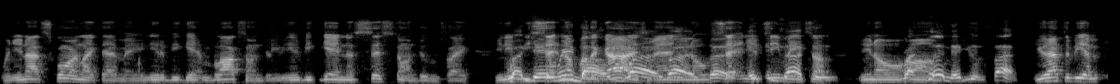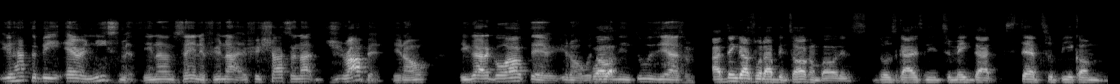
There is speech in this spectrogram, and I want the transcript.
when you're not scoring like that, man, you need to be getting blocks on dudes. You need to be getting assists on dudes. Like you need Right, to be setting up other guys, Right, man. right, you know, setting your E- teammates up. You know, um, you- facts. you have to be a you have to be Aaron Nesmith. You know what I'm saying? If you're not if your shots are not dropping, you know, you got to go out there, you know, with Well, all the enthusiasm. I think that's what I've been talking about. Is those guys need to make that step to become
